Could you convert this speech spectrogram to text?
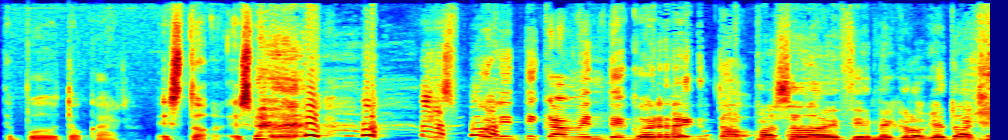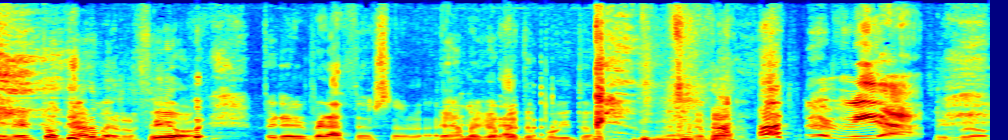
Te puedo tocar. Esto es. es políticamente correcto. Has pasado a decirme croqueta a querer tocarme, Rocío. Pero el brazo solo. Déjame que apriete un poquito. Sí, pero...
